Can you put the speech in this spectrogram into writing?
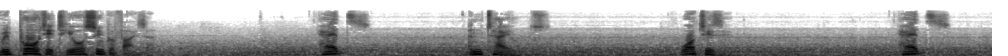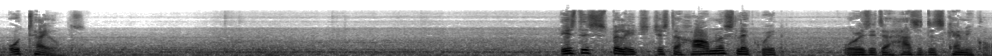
report it to your supervisor. Heads and tails. What is it? Heads or tails? Is this spillage just a harmless liquid or is it a hazardous chemical?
